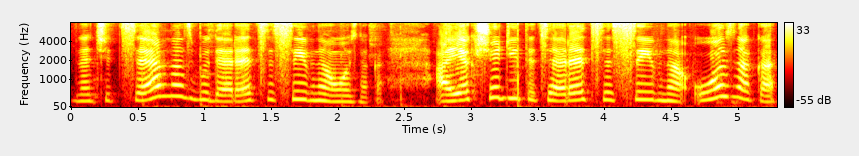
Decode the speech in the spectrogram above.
Значить, це в нас буде рецесивна ознака. А якщо діти це рецесивна ознака,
